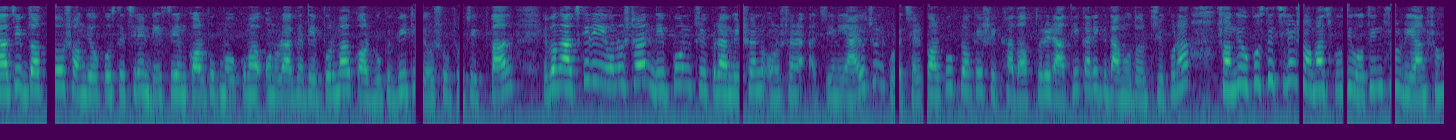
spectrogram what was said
রাজীব দত্ত সঙ্গে উপস্থিত ছিলেন ডিসিএম করবুক মহকুমা, অনুরাগ দেববর্মা করবুক বিটিও সুপ্রজিৎ পাল এবং আজকের এই অনুষ্ঠান নিপুণ ত্রিপুরা মিশন অনুষ্ঠান যিনি আয়োজন করেছেন করবুক ব্লকের শিক্ষা দপ্তরের আধিকারিক দামোদর ত্রিপুরা। সঙ্গে উপস্থিত ছিলেন সমাজপতি অতীন্দ্র রিয়াং সহ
